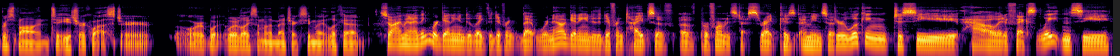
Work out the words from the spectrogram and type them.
respond to each request, or or what, what are like some of the metrics you might look at? So I mean, I think we're getting into like the different that we're now getting into the different types of of performance tests, right? Because I mean, so if you're looking to see how it affects latency,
